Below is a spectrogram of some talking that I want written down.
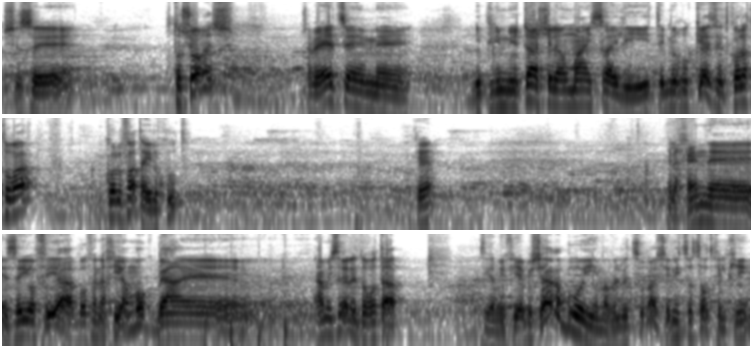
שזה אותו שורש. שבעצם אה, בפנימיותה של האומה הישראלית מרוכזת כל התורה, כל הופעת האלוקות. כן? ולכן אה, זה יופיע באופן הכי עמוק בעם ישראל לדורותיו. זה גם יופיע בשאר הברואים, אבל בצורה של ניצוצות חלקיים.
